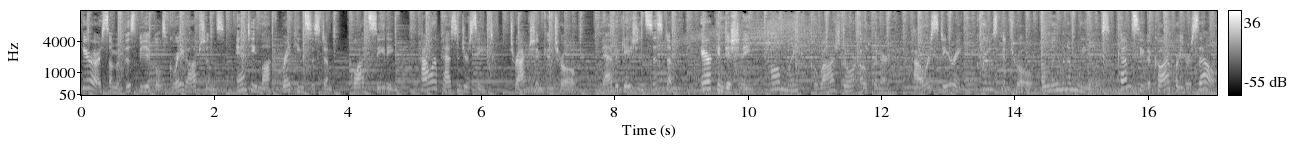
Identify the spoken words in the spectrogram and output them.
Here are some of this vehicle's great options. Anti-lock braking system, quad seating, power passenger seat, traction control, navigation system, air conditioning, HomeLink garage door opener, power steering, cruise control, aluminum wheels. Come see the car for yourself.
